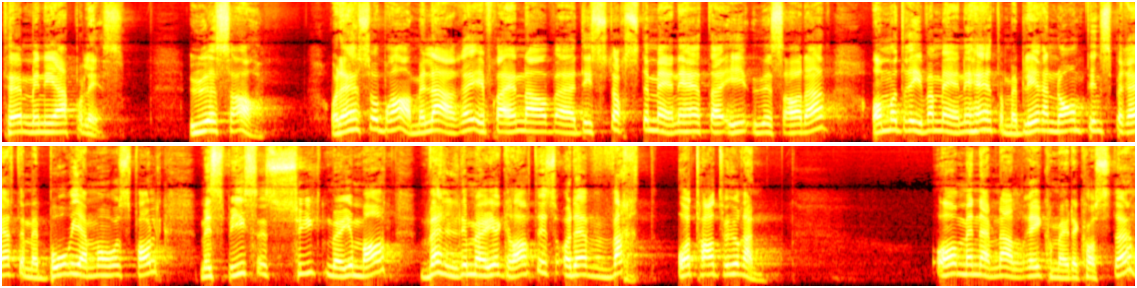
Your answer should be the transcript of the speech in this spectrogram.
til Minneapolis, USA. Og det er så bra. Vi lærer fra en av eh, de største menigheter i USA der om å drive menighet, og vi blir enormt inspirerte. Vi bor hjemme hos folk. Vi spiser sykt mye mat, veldig mye gratis, og det er verdt å ta turen. Og vi nevner aldri hvor mye det koster,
